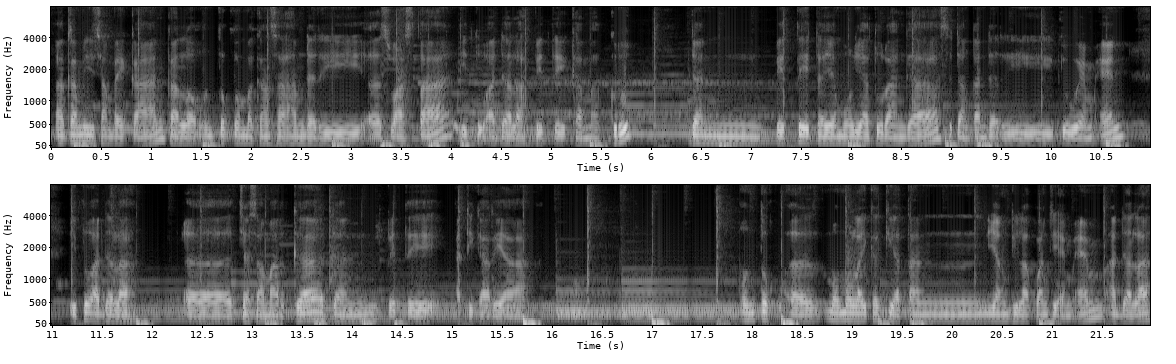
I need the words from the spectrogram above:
Nah, kami sampaikan kalau untuk pemegang saham dari uh, swasta itu adalah PT Gamma Group dan PT Daya Mulia Turangga, sedangkan dari BUMN itu adalah uh, Jasa Marga dan PT Adikarya. Untuk uh, memulai kegiatan yang dilakukan JMM adalah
